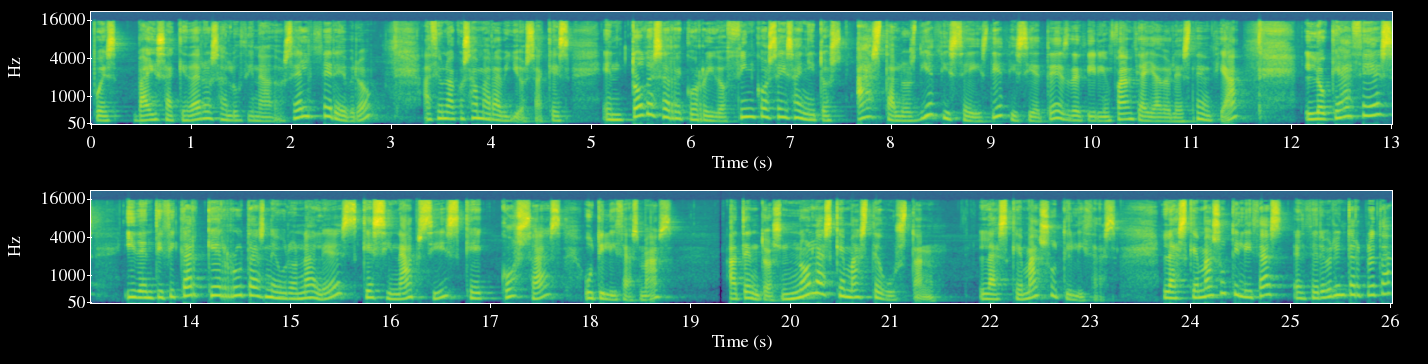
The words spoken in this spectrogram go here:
pues vais a quedaros alucinados. El cerebro hace una cosa maravillosa, que es en todo ese recorrido, 5 o 6 añitos hasta los 16, 17, es decir, infancia y adolescencia, lo que hace es identificar qué rutas neuronales, qué sinapsis, qué cosas utilizas más. Atentos, no las que más te gustan, las que más utilizas. Las que más utilizas, el cerebro interpreta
